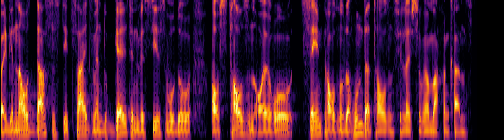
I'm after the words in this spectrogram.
weil genau das ist die Zeit, wenn du Geld investierst, wo du aus 1000 Euro 10.000 oder 100.000 vielleicht sogar machen kannst.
